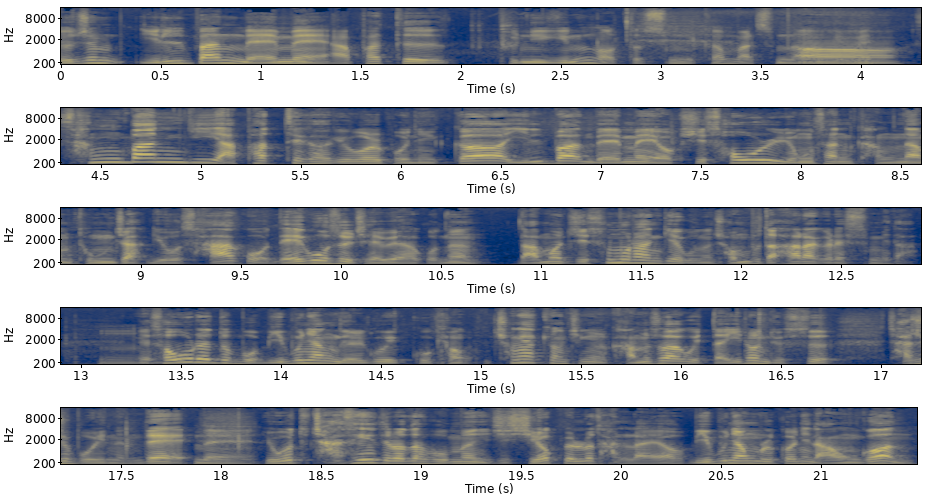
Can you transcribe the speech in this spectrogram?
요즘 일반 매매 아파트 분위기는 어떻습니까? 말씀 나온 김에. 어, 상반기 아파트 가격을 보니까 일반 매매 역시 서울, 용산, 강남, 동작 요 4곳, 네 곳을 제외하고는 나머지 21개구는 전부 다 하락을 했습니다. 음. 서울에도 뭐 미분양 늘고 있고 경- 청약 경쟁률 감소하고 있다 이런 뉴스 자주 보이는데 네. 이것도 자세히 들여다보면 이제 지역별로 달라요. 미분양 물건이 나온 건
